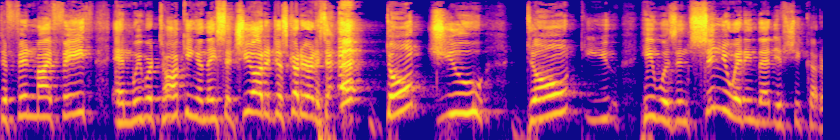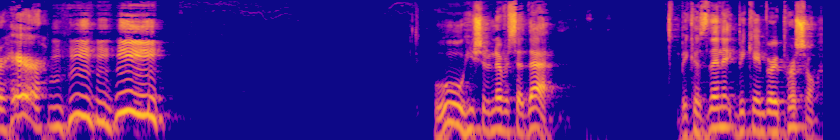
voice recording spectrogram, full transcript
defend my faith, and we were talking, and they said she ought to just cut her hair. And I said, eh, Don't you, don't you. He was insinuating that if she cut her hair, mm-hmm, mm-hmm. Ooh, he should have never said that because then it became very personal.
